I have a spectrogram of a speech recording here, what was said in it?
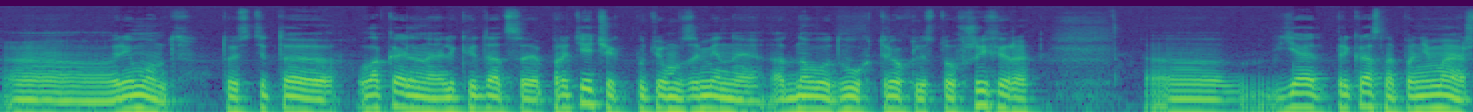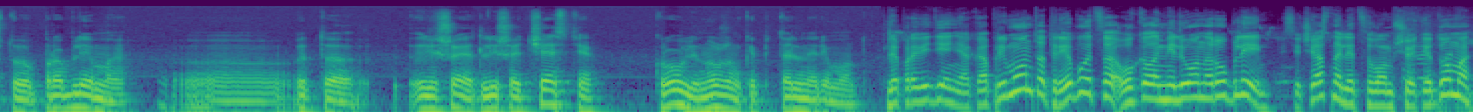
э, ремонт. То есть это локальная ликвидация протечек путем замены одного, двух, трех листов шифера – я прекрасно понимаю, что проблемы э, это решает лишь отчасти. Кровли нужен капитальный ремонт. Для проведения капремонта требуется около миллиона рублей. Сейчас на лицевом счете дома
